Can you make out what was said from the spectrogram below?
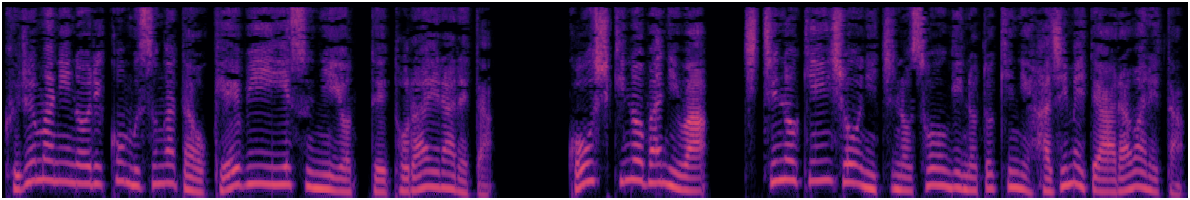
車に乗り込む姿を KBS によって捉えられた。公式の場には父の金正日の葬儀の時に初めて現れた。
